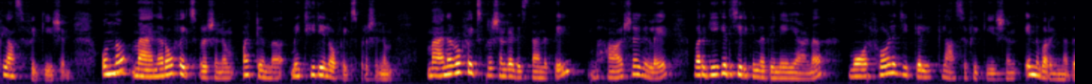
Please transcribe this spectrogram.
classification. ഒന്ന് മാനർ ഓഫ് എക്സ്പ്രഷനും മറ്റൊന്ന് മെറ്റീരിയൽ ഓഫ് എക്സ്പ്രഷനും മാനർ ഓഫ് എക്സ്പ്രഷന്റെ അടിസ്ഥാനത്തിൽ ഭാഷകളെ വർഗീകരിച്ചിരിക്കുന്നതിനെയാണ് മോർഫോളജിക്കൽ ക്ലാസിഫിക്കേഷൻ എന്ന് പറയുന്നത്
